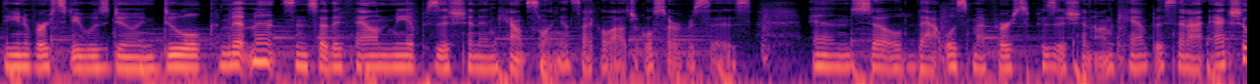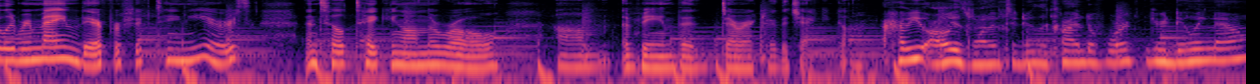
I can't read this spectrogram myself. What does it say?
the university was doing dual commitments, and so they found me a position in counseling and psychological services. And so that was my first position on campus, and I actually remained there for 15 years until taking on the role um, of being the director of the Jackie Gaughan. Have you always wanted to do the kind of work you're doing now,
